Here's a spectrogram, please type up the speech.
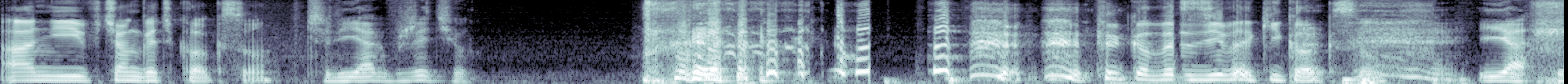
ani wciągać koksu. Czyli jak w życiu. Tylko bez dziwek i koksu. I jachtu.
